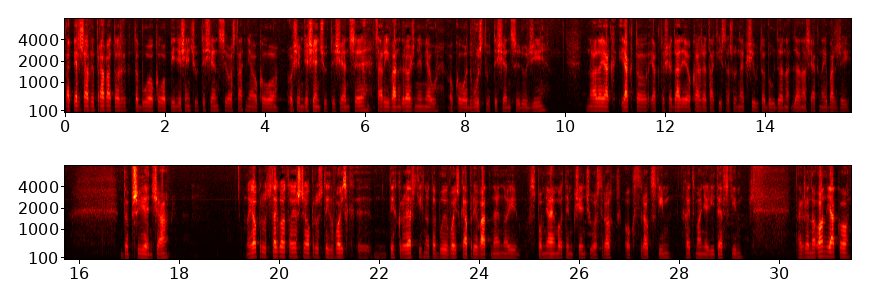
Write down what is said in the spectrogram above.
Ta pierwsza wyprawa to, to było około 50 tysięcy, ostatnia około 80 tysięcy. Car Iwan Groźny miał około 200 tysięcy ludzi. No ale jak, jak, to, jak to się dalej okaże, taki stosunek sił to był do, dla nas jak najbardziej do przyjęcia. No i oprócz tego, to jeszcze oprócz tych wojsk, y, tych królewskich, no to były wojska prywatne, no i wspomniałem o tym księciu ostrockim, hetmanie litewskim. Także no on jako,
